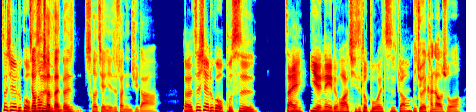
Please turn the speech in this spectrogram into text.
这些如果交通成本跟车钱也是算进去的啊。呃，这些如果不是在业内的话，其实都不会知道。你只会看到说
